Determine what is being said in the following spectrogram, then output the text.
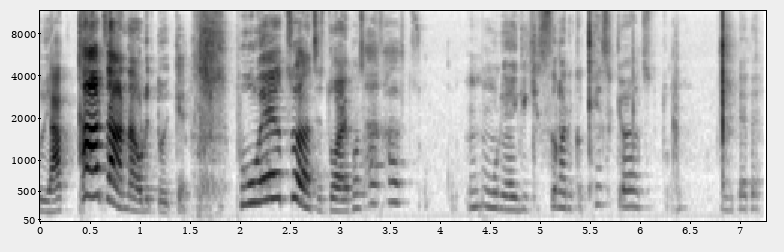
또 약하잖아 우리 또 이렇게 보호해줘야지 또 아이폰 사가지고. 응, 우리 애기 키스 가니까 케이스 껴야지 또. 응, 베베.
